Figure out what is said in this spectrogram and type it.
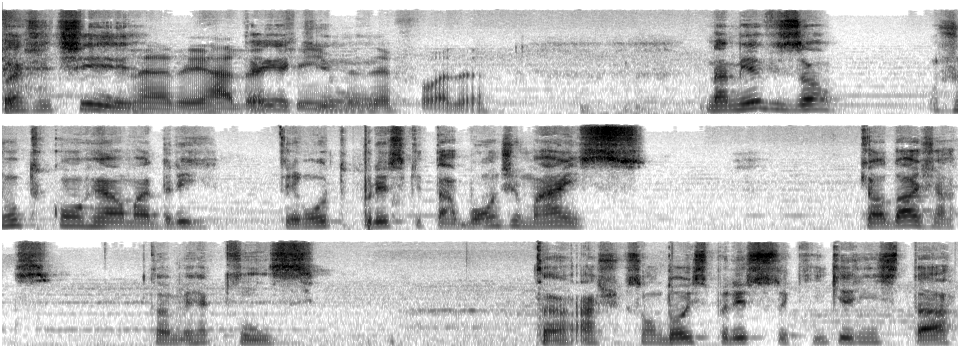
A gente. Nada errado tem aqui um... é foda. Na minha visão, junto com o Real Madrid, tem outro preço que tá bom demais, que é o do Ajax. Também é 15. Tá? Acho que são dois preços aqui que a gente está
